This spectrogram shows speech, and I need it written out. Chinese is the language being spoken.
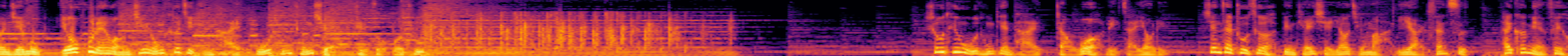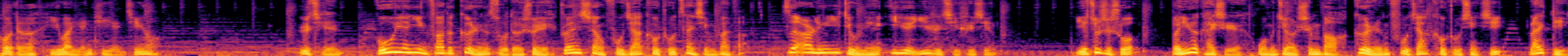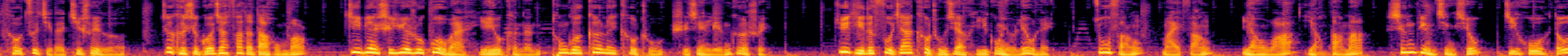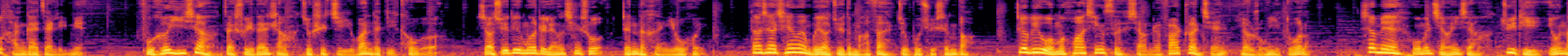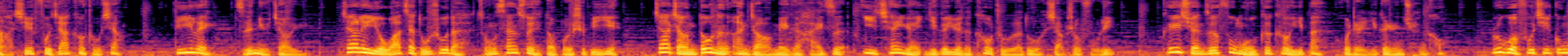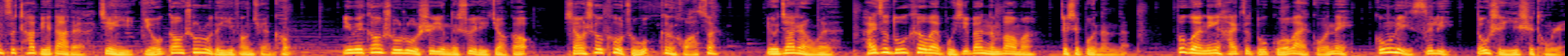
本节目由互联网金融科技平台梧桐城选制作播出。收听梧桐电台，掌握理财要领。现在注册并填写邀请码一二三四，还可免费获得一万元体验金哦。日前，国务院印发的《个人所得税专项附加扣除暂行办法》自二零一九年一月一日起实行。也就是说，本月开始，我们就要申报个人附加扣除信息来抵扣自己的计税额。这可是国家发的大红包，即便是月入过万，也有可能通过各类扣除实现零个税。具体的附加扣除项一共有六类：租房、买房、养娃、养爸妈、生病进修，几乎都涵盖在里面。符合一项，在税单上就是几万的抵扣额。小学弟摸着良心说，真的很优惠。大家千万不要觉得麻烦就不去申报，这比我们花心思想着法赚钱要容易多了。下面我们讲一讲具体有哪些附加扣除项。第一类，子女教育，家里有娃在读书的，从三岁到博士毕业，家长都能按照每个孩子一千元一个月的扣除额度享受福利，可以选择父母各扣一半或者一个人全扣。如果夫妻工资差别大的，建议由高收入的一方全扣，因为高收入适应的税率较高。享受扣除更划算。有家长问：孩子读课外补习班能报吗？这是不能的。不管您孩子读国外、国内、公立、私立，都是一视同仁。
